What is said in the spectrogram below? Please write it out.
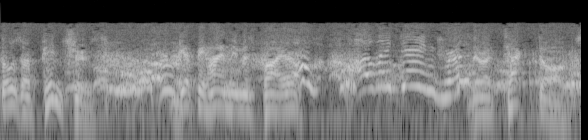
those are pinschers. Get behind me, Miss Pryor. Oh, are they dangerous? They're attack dogs.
